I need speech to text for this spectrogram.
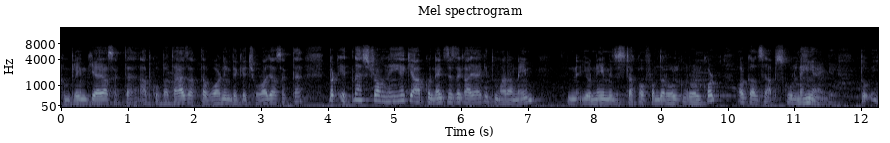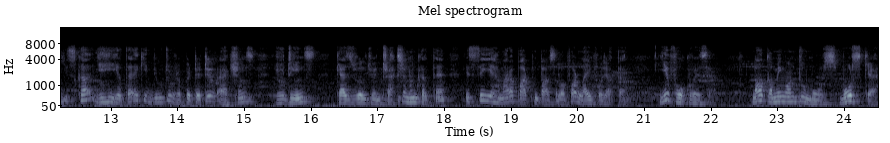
कंप्लेन किया जा सकता है, आपको बताया जा सकता है वार्निंग देके छोड़ा जा सकता है बट इतना स्ट्रांग नहीं है कि आपको नेक्स्ट जैसे कहा जाए कि तुम्हारा name your name is stuck off from the roll roll code और कल से आप स्कूल नहीं आएँगे। तो इसका यही होता है कि due to repetitive actions routines casual जो इंट्रैक्शन हम करते हैं, इससे ये हमारा part and parcel of our life हो जाता है। ये फोकवेज है। Now coming on to mores mores क्या है?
